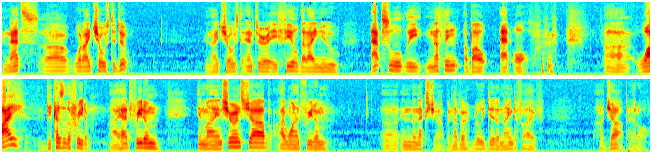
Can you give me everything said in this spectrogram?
And that's uh, what I chose to do. And I chose to enter a field that I knew absolutely nothing about at all. uh, why? Because of the freedom. I had freedom in my insurance job, I wanted freedom uh, in the next job. I never really did a nine to five uh, job at all.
